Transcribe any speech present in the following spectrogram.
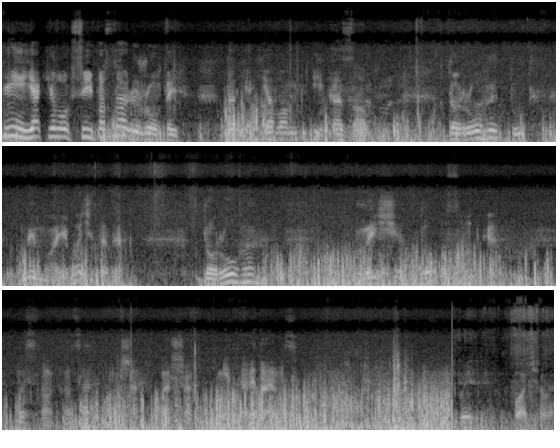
Ні, я кілок свій поставлю жовтий, так як я вам і казав. Дороги тут немає. Бачите де? Дорога ближче до посадки. Ось так. А це наша перша мітка. Вітаю вас. Ви бачили.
